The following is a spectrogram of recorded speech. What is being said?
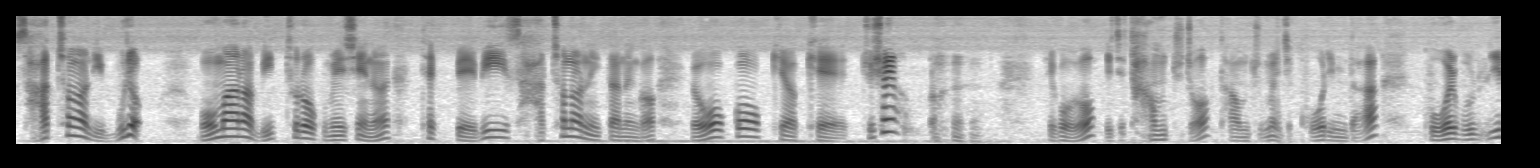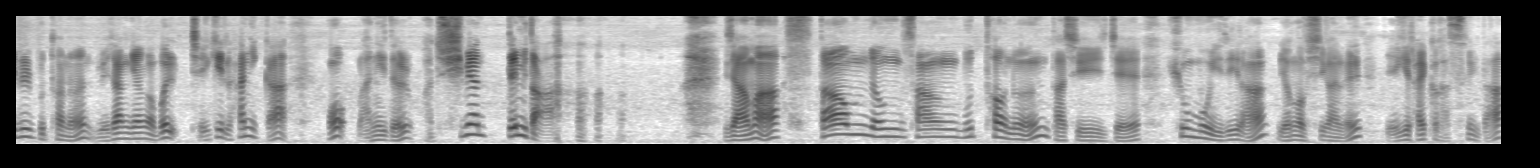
4,000원이 무료 5만원 밑으로 구매 시에는 택배비 4,000원이 있다는 거 요거 꼭 기억해 주셔요. 그리고 이제 다음 주죠. 다음 주면 이제 9월입니다. 9월 1일부터는 외장 영업을 재개를 하니까 어 많이들 와주시면 됩니다. 이제 아마 다음 영상부터는 다시 이제 휴무일이랑 영업 시간을 얘기를 할 것 같습니다.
